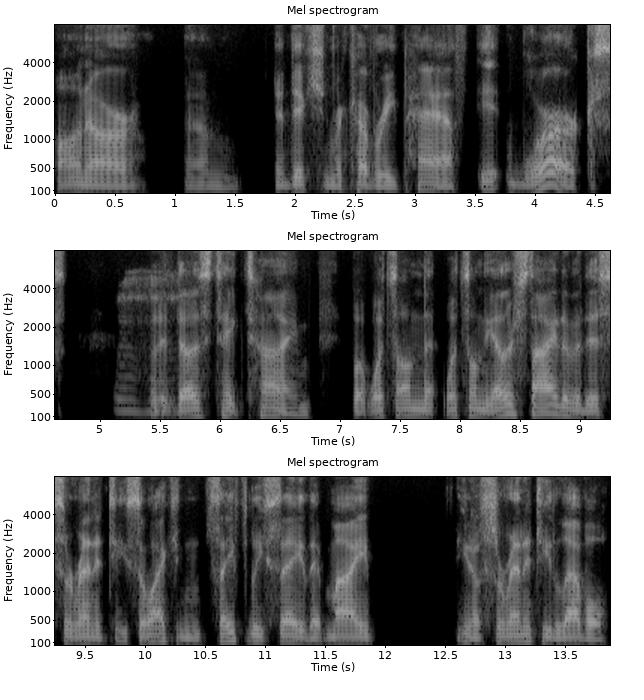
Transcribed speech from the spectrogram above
on our um, addiction recovery path, it works, but it does take time. But what's on the what's on the other side of it is serenity. So I can safely say that my, you know, serenity level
